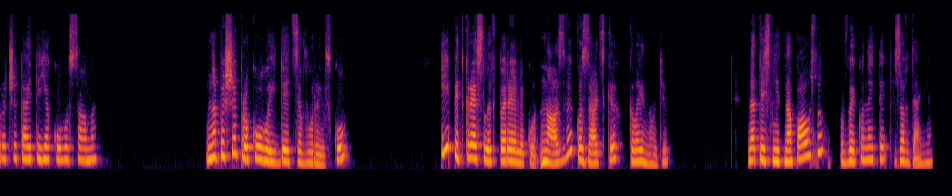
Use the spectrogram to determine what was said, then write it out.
Прочитайте, якого саме. Напиши, про кого йдеться в уривку. І підкресли в переліку назви козацьких клейнодів. Натисніть на паузу, виконайте завдання.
